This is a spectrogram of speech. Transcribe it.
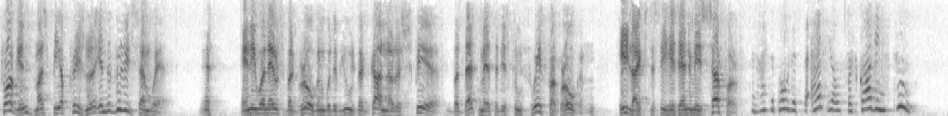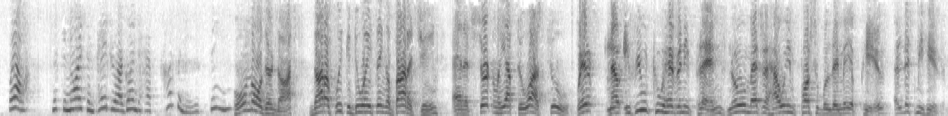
Scroggins must be a prisoner in the village somewhere. Eh, anyone else but Grogan would have used a gun or a spear, but that method is too swift for Grogan. He likes to see his enemies suffer. And I suppose it's the anthills for Scroggins, too. Well, Mr. Norris and Pedro are going to have company, it seems. Oh, no, they're not. Not if we can do anything about it, Jean. And it's certainly up to us, too. Well, now, if you two have any plans, no matter how impossible they may appear, uh, let me hear them.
